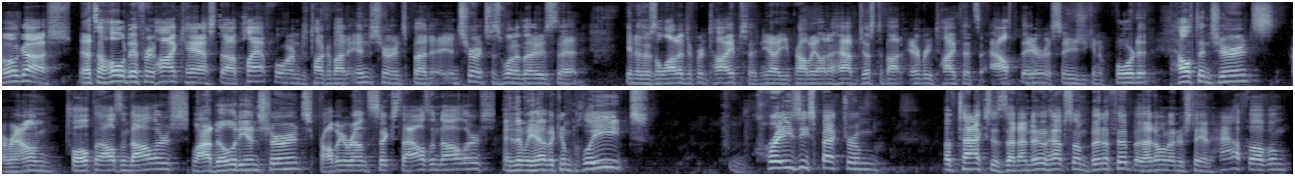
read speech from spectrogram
Oh gosh, that's a whole different podcast uh, platform to talk about insurance. But insurance is one of those that, you know, there's a lot of different types. And yeah, you probably ought to have just about every type that's out there as soon as you can afford it. Health insurance, around $12,000. Liability insurance, probably around $6,000. And then we have a complete crazy spectrum of taxes that I know have some benefit, but I don't understand half of them.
